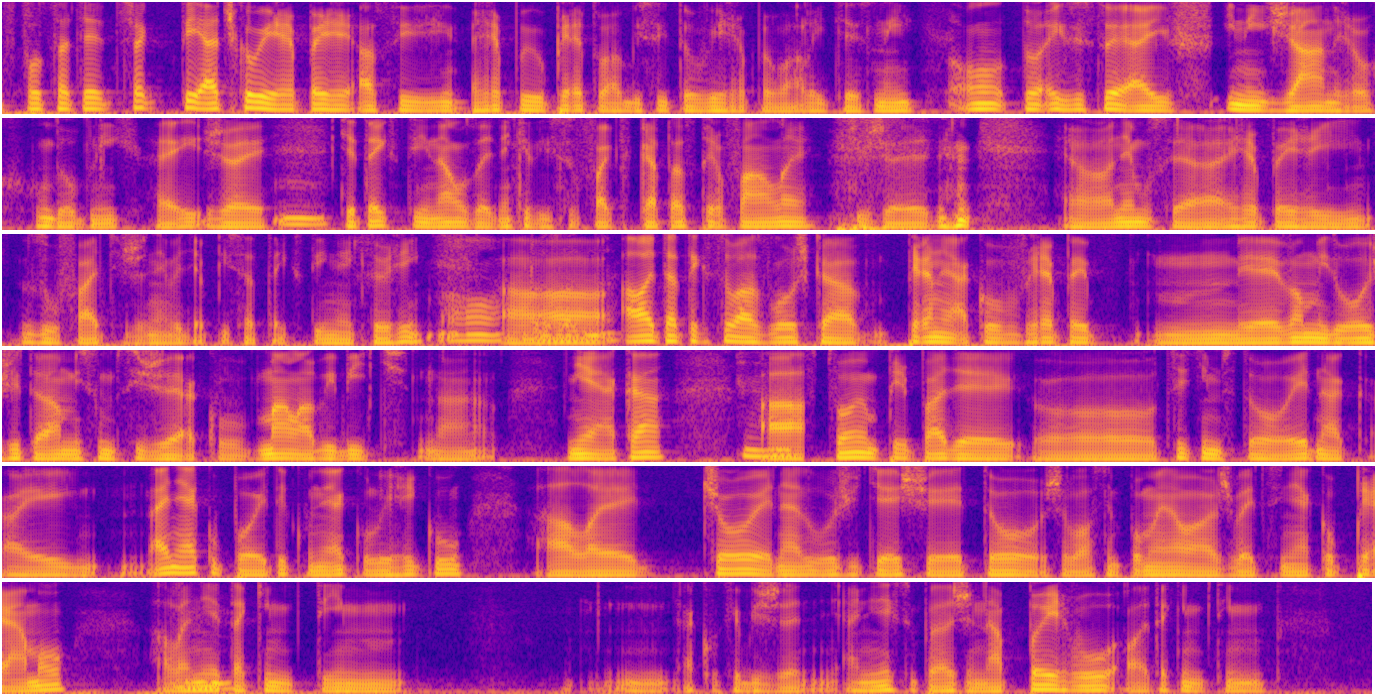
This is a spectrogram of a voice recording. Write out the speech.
v podstate však tí Ačkoví reperi asi repujú preto, aby si to vyrepovali tie sny. Ono to existuje aj v iných žánroch hudobných, hej, že mm. tie texty naozaj niekedy sú fakt katastrofálne, čiže nemusia reperi zúfať, že nevedia písať texty niektorí. No, uh, ale tá textová zložka pre mňa ako v repe mm, je veľmi dôležitá. Myslím si, že ako mala by byť na nejaká. Mm-hmm. A v tvojom prípade uh, cítim z toho jednak aj, aj nejakú poetiku, nejakú lyriku, ale čo je najdôležitejšie je to, že vlastne pomenováš veci nejako priamo, ale mm-hmm. nie mhm. takým tým ako keby, že ani nechcem povedať, že na prvú, ale takým tým,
